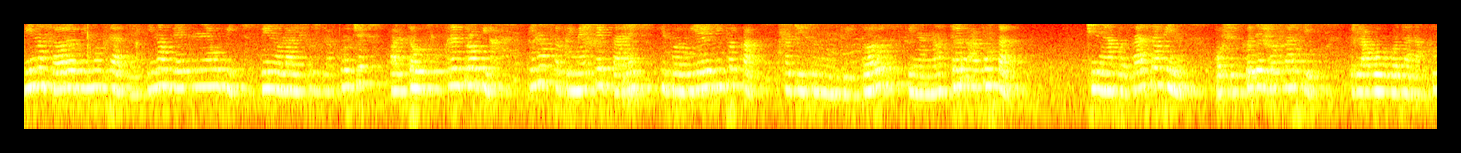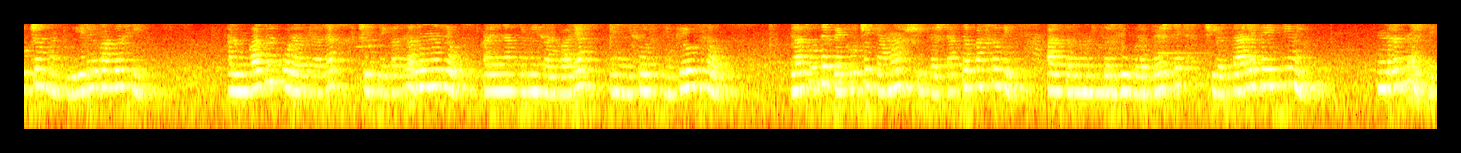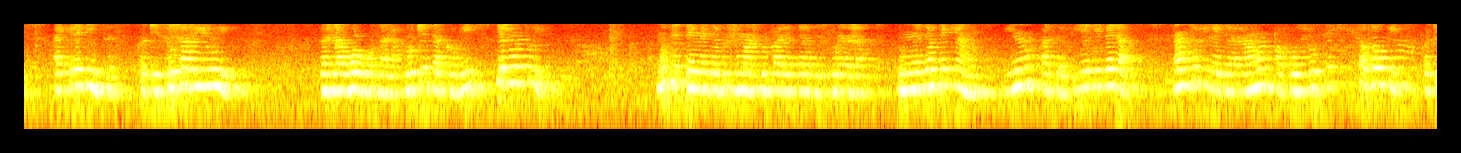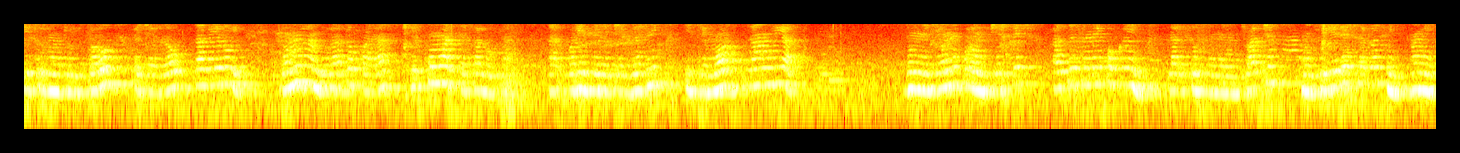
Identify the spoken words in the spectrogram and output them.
Vino, soră, vino, frate, vino, prietene iubit, vino la Iisus la cruce, al tău suflet zdrobit. Vino să primești iertare, izbăvire din păcat, căci Iisus Mântuitorul, vina noastră a purtat. Cine a păsat să vină, oricât cât de jos ar fi, căci la Golgota la cruce, mântuire va găsi. Alungați zburătoarea și strigați la Dumnezeu, care ne-a trimis salvarea prin Iisus, prin Fiul Său. Glasul de pe cruce cheamă și te așteaptă ca să vii. Astăzi nu târziu grăbește și iertare vei primi. Îndrăznește, ai credință, căci Iisus a biruit. Căci la Golgota, la cruce, dacă vii, ești mântuit. Nu te teme de vrăjmașul care te-a descurajat. Dumnezeu te cheamă. Vină ca să fie liberat. Lanțurile de aramă au fost Iisus Mântuitorul pe cel rău l-a biruit. Domnul a îndurat o cara, el cu moartea s-a luptat, dar Părintele cel Veșnic, dintre morți, l-a înviat. Dumnezeu ne poruncește astăzi să ne pocăim, la Iisus să ne întoarcem, mântuire să găsim. Amin.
